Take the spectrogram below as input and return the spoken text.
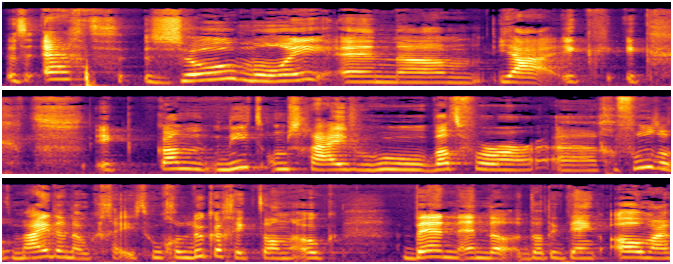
Het is echt zo mooi. En um, ja, ik, ik, ik kan niet omschrijven hoe, wat voor uh, gevoel dat mij dan ook geeft. Hoe gelukkig ik dan ook ben. En dat, dat ik denk, oh mijn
